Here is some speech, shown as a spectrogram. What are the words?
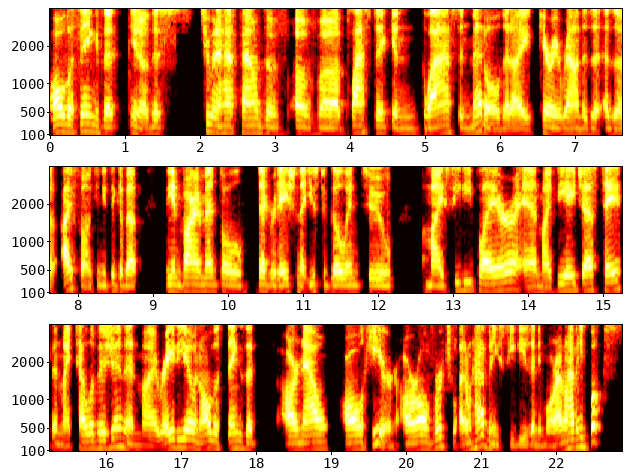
all the things that you know this two and a half pounds of of uh, plastic and glass and metal that I carry around as a as a iPhone. Can you think about the environmental degradation that used to go into my CD player and my VHS tape and my television and my radio and all the things that are now all here are all virtual. I don't have any CDs anymore. I don't have any books.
